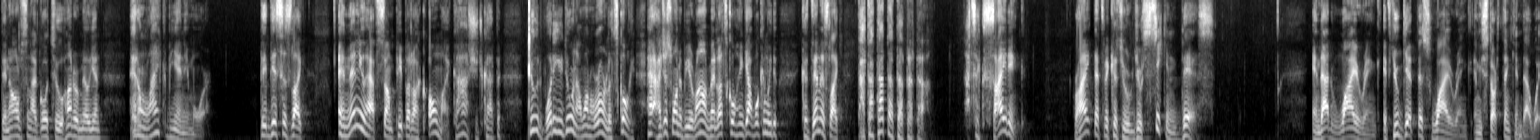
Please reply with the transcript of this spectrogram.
Then all of a sudden I go to 100 million, they don't like me anymore. They, this is like, and then you have some people like, oh my gosh, you got, dude, what are you doing? I want to learn. Let's go. Hey, I just want to be around, man. Let's go hang out. What can we do? Because then it's like, ta ta ta ta ta ta ta. That's exciting right? That's because you're, you're seeking this. And that wiring, if you get this wiring and you start thinking that way,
